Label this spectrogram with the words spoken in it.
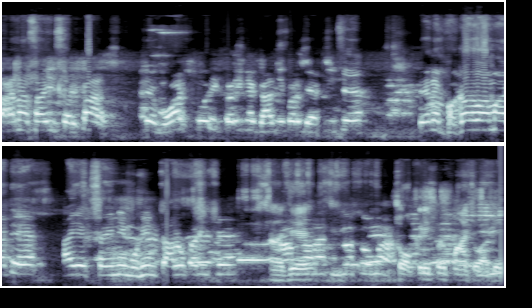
તાનાશાહી સરકાર જે વોટ ચોરી કરીને ગાદી પર બેઠી છે. તેને ભગાડવા માટે આ એક સહીની મુહિમ ચાલુ કરી છે. આજે ચોકડી પર પાંચ વાગે.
